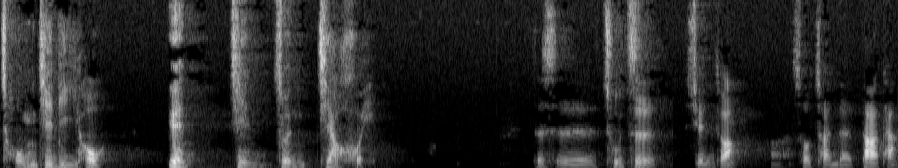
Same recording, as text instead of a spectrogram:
从今以后，愿谨遵教诲。”这是出自玄奘啊所传的《大唐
